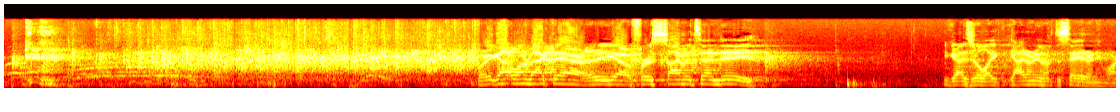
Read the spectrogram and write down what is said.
we got one back there. There you go. First time attendee. You guys are like, I don't even have to say it anymore.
